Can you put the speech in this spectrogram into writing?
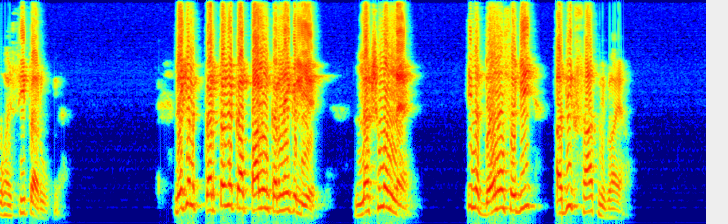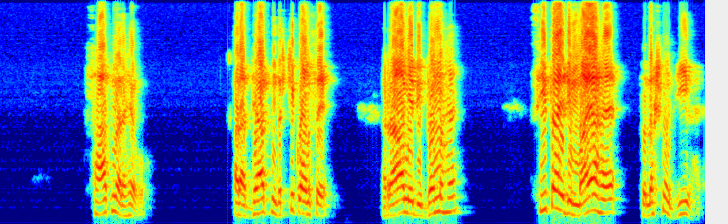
वो है सीता रूप में। लेकिन कर्तव्य का पालन करने के लिए लक्ष्मण ने इन दोनों से भी अधिक साथ निभाया। साथ में रहे वो। और अध्यात्म दृष्टिकोण से राम यदि ब्रह्म है, सीता यदि माया है तो लक्ष्मण जीव है।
